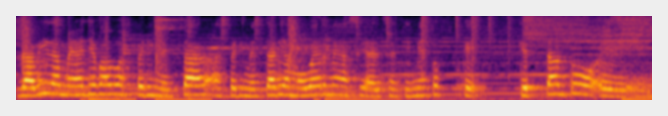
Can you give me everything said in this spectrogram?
la vida me ha llevado a experimentar, a experimentar y a moverme hacia el sentimiento que, que tanto, eh,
